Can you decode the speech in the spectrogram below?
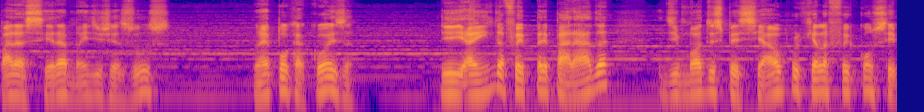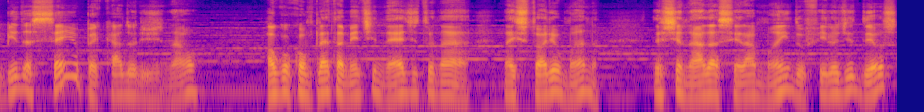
para ser a mãe de Jesus. Não é pouca coisa. E ainda foi preparada de modo especial porque ela foi concebida sem o pecado original algo completamente inédito na, na história humana. Destinada a ser a mãe do Filho de Deus,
